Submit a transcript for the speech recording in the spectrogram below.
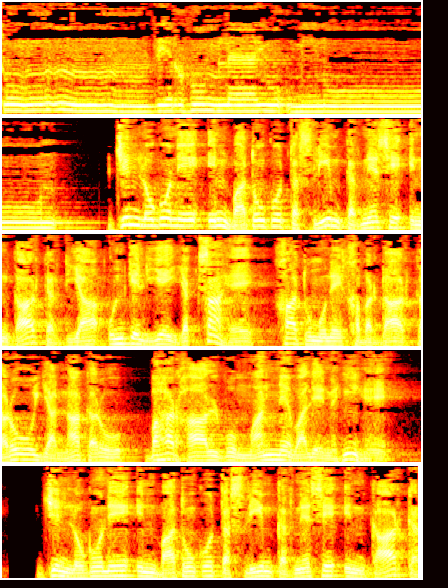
تنذرهم لا يؤمنون۔ جن لوگوں نے ان باتوں کو تسلیم کرنے سے انکار کر دیا ان کے لیے یکساں ہے خواہ تم انہیں خبردار کرو یا نہ کرو بہرحال وہ ماننے والے نہیں ہیں۔ جن لوگوں نے ان باتوں کو تسلیم کرنے سے انکار کر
